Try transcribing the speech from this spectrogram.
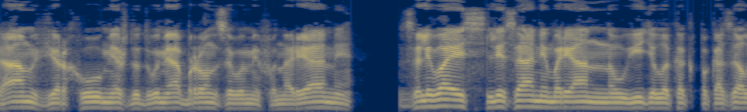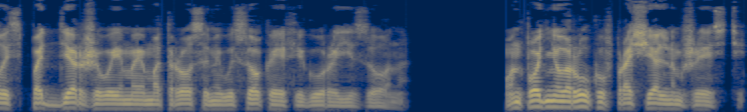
Там, вверху, между двумя бронзовыми фонарями, заливаясь слезами, Марианна увидела, как показалась поддерживаемая матросами высокая фигура Езона. Он поднял руку в прощальном жесте.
